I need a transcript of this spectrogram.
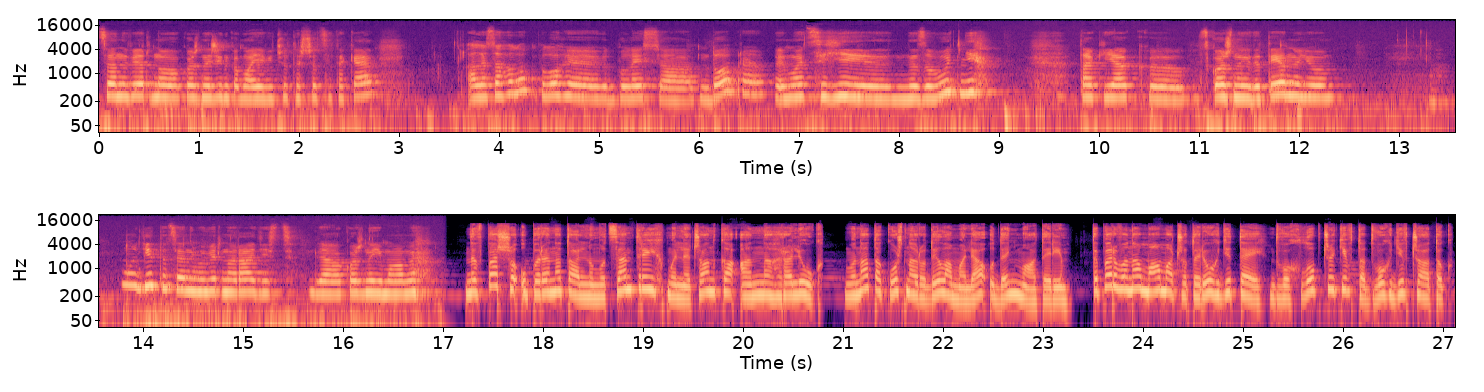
Це, навірно, кожна жінка має відчути, що це таке. Але загалом пологи відбулися добре, емоції незабутні, так як е, з кожною дитиною. Ну, діти це неймовірна радість для кожної мами. Не вперше у перинатальному центрі й хмельничанка Анна Гралюк. Вона також народила маля у День матері. Тепер вона мама чотирьох дітей, двох хлопчиків та двох дівчаток.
